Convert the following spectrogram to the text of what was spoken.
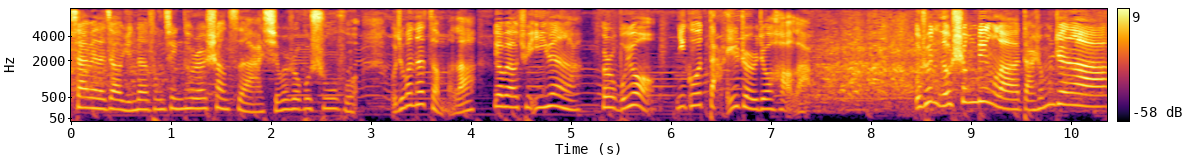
下面呢叫云淡风轻，他说上次啊媳妇说不舒服，我就问他怎么了，要不要去医院啊？他说不用，你给我打一针就好了。我说你都生病了，打什么针啊？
